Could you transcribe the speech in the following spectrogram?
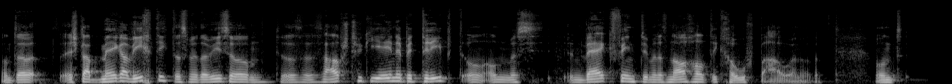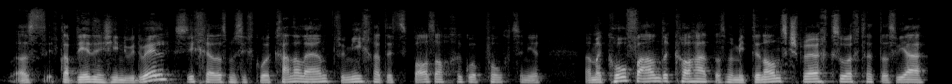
Und da ist, glaube ich, mega wichtig, dass man da wie so, so Selbsthygiene betreibt und, und man einen Weg findet, wie man das nachhaltig aufbauen kann, oder? Und also ich glaube, jeder ist individuell. Sicher, dass man sich gut kennenlernt. Für mich hat jetzt ein paar Sachen gut funktioniert. Wenn man Co-Founder hat, dass man miteinander das Gespräch gesucht hat, dass wir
